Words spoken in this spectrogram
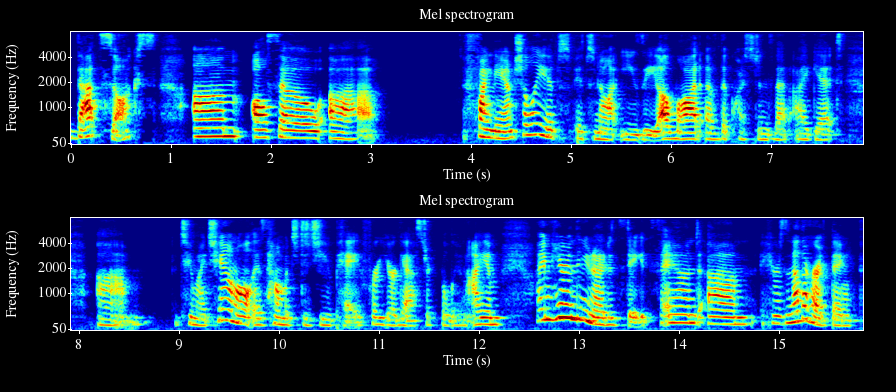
that sucks. Um, also, uh, financially, it's, it's not easy. A lot of the questions that I get, um, to my channel is how much did you pay for your gastric balloon? I am I'm here in the United States and um, here's another hard thing.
